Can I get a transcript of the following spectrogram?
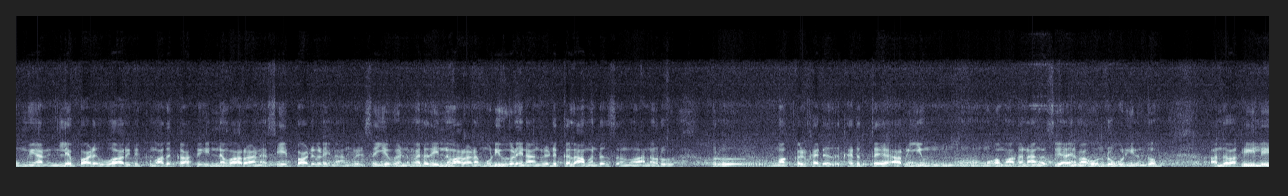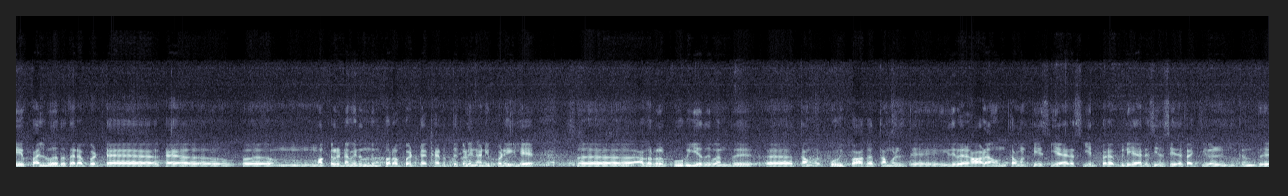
உண்மையான நிலைப்பாடு எவ்வாறு இருக்கும் அதற்காக என்னவாறான செயற்பாடுகளை நாங்கள் செய்ய வேண்டும் அல்லது என்னவாறான முடிவுகளை நாங்கள் எடுக்கலாம் என்ற சமமான ஒரு ஒரு மக்கள் கரு கருத்தை அறியும் முகமாக நாங்கள் சுயாதீனமாக ஒன்று கூடியிருந்தோம். அந்த வகையிலே பல்வேறு தரப்பட்ட க மக்களிடமிருந்தும் பெறப்பட்ட கருத்துக்களின் அடிப்படையிலே அவர்கள் கூறியது வந்து தம் குறிப்பாக தமிழ் தே- இதுவரை காலமும் தமிழ் தேசிய அரசியல் பரப்பிலே அரசியல் செய்த கட்சிகளிலிருந்து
